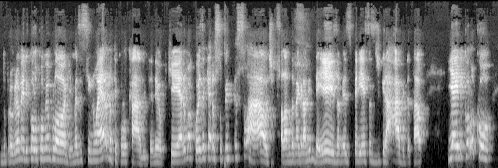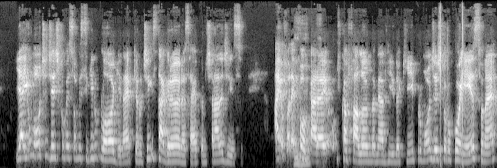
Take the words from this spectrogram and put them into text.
do programa, ele colocou meu blog, mas assim, não era pra ter colocado, entendeu? Porque era uma coisa que era super pessoal, tipo, falava da minha gravidez, das minhas experiências de grávida e tal. E aí ele colocou. E aí um monte de gente começou a me seguir no blog, né? Porque eu não tinha Instagram nessa época, não tinha nada disso. Aí eu falei, pô, uhum. cara, eu vou ficar falando da minha vida aqui para um monte de gente que eu não conheço, né?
